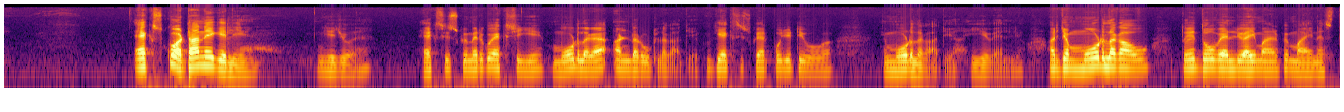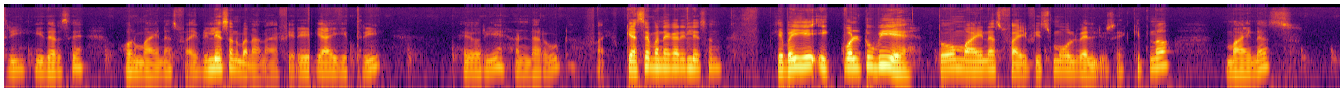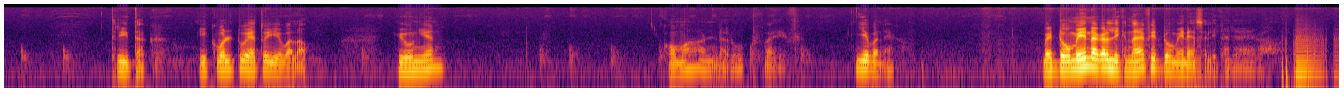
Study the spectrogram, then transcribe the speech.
एक्स को हटाने के लिए ये जो है एक्स स्क्वायर मेरे को एक्स चाहिए, मोड लगाया अंडर रूट लगा दिया, क्योंकि एक्स स्क्वायर पॉजिटिव होगा, ये मोड लगा दिया, ये वैल्यू और जब मोड लगाओ तो ये दो वैल्यू आई माइनस पे माइनस थ्री इधर से और माइनस फाइव रिलेशन बनाना है, फिर एक आएगी थ्री और ये अंडर रूट फाइव कैसे बनेगा रिलेशन कि भाई ये इक्वल टू भी है तो माइनस फाइव स्मॉल वैल्यू से. कितना? माइनस थ्री तक. इक्वल टू है तो ये वाला. Union comma under root five ये बनेगा. भाई डोमेन अगर लिखना है, फिर डोमेन ऐसे लिखा जाएगा.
